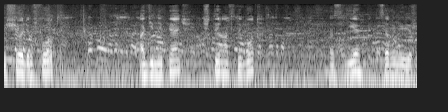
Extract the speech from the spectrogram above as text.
еще один Ford 1.5, 14 год, SE, цену не вижу.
